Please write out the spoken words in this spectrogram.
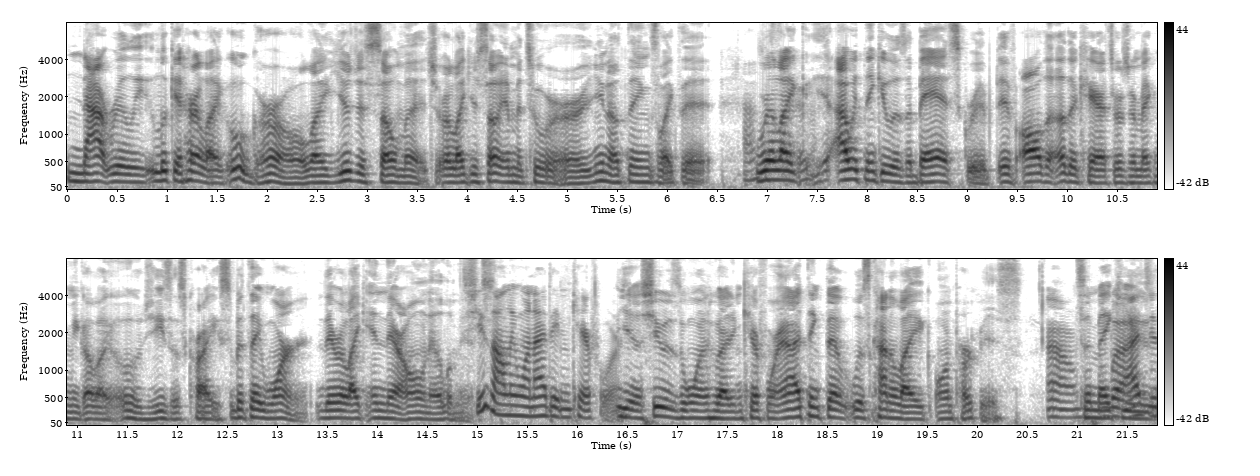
not really look at her like, oh girl, like you're just so much or like you're so immature or you know, things like that. Where like. I would think it was a bad script if all the other characters were making me go like, oh Jesus Christ. But they weren't. They were like in their own elements. She's the only one I didn't care for. Yeah, she was the one who I didn't care for. And I think that was kind of like on purpose Oh, to make well, you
